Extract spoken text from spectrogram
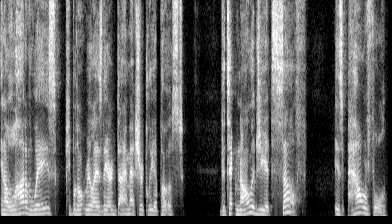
in a lot of ways, people don't realize they are diametrically opposed. The technology itself is powerful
